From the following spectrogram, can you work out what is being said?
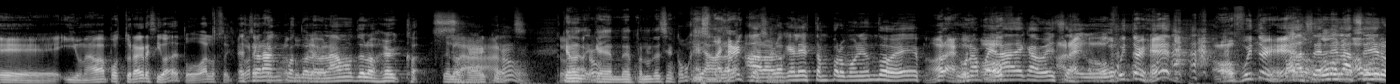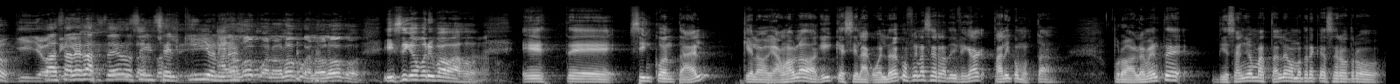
Eh, y una postura agresiva de todos los sectores. Esto que era no lo cuando le hablábamos de los haircuts. De los Claro, haircuts. Que, no- claro. que después nos decían, ¿cómo que Y es una ahora, lo que le están proponiendo es No, ahora es una un pelada off- de cabeza. ahora es Off with their head. Off with their head. Para hacerle el acero. hacerle el acero sin cerquillo ni A lo nada. loco, a lo loco, a lo loco. Y sigue por ahí para abajo. Este, sin contar que lo habíamos hablado aquí, que si el acuerdo de Cofina se ratifica tal y como está, probablemente 10 años más tarde vamos a tener que hacer otro.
